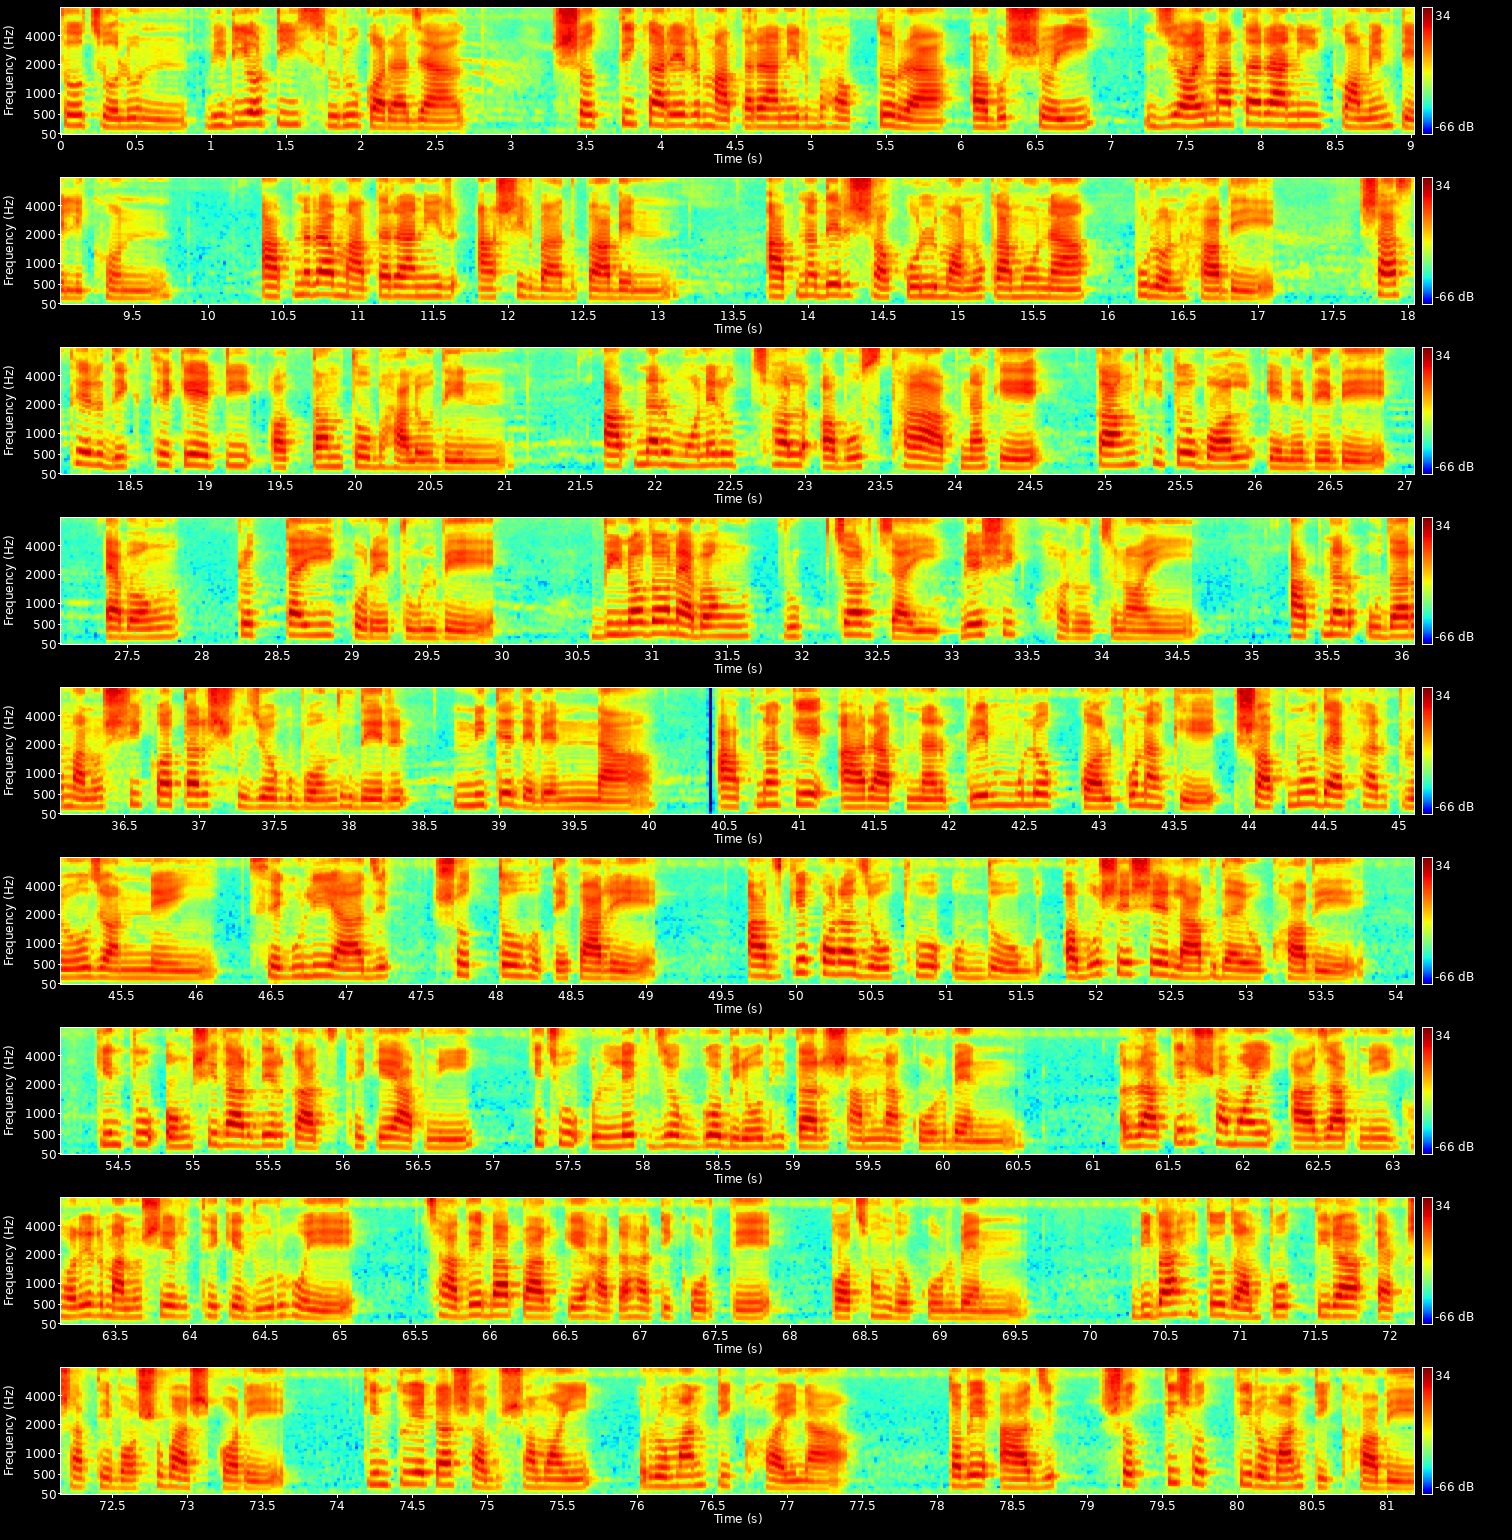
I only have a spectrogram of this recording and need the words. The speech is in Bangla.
তো চলুন ভিডিওটি শুরু করা যাক। সত্যিকারের মাতারানীর ভক্তরা অবশ্যই জয় মাতা রানী কমেন্টে লিখুন। আপনারা মাতারানীর আশীর্বাদ পাবেন। আপনাদের সকল মনোকামনা পূরণ হবে। স্বাস্থ্যের দিক থেকে এটি অত্যন্ত ভালো দিন। আপনার মনের উচ্ছল অবস্থা আপনাকে কাঙ্ক্ষিত বল এনে দেবে এবং প্রত্যয়ী করে তুলবে। বিনোদন এবং রূপচর্চাই বেশি খরচ নয়। আপনার উদার মানসিকতার সুযোগ বন্ধুদের নিতে দেবেন না। আপনাকে আর আপনার প্রেমমূলক কল্পনাকে স্বপ্ন দেখার প্রয়োজন নেই। সেগুলি আজ সত্য হতে পারে। আজকে করা যৌথ উদ্যোগ অবশেষে লাভদায়ক হবে। কিন্তু অংশীদারদের কাছ থেকে আপনি কিছু উল্লেখযোগ্য বিরোধিতার সামনা করবেন। রাতের সময় আজ আপনি ঘরের মানুষের থেকে দূর হয়ে ছাদে বা পার্কে হাঁটাহাঁটি করতে পছন্দ করবেন। বিবাহিত দম্পতিরা একসাথে বসবাস করে, কিন্তু এটা সব সময় রোমান্টিক হয় না। তবে আজ সত্যি সত্যি রোমান্টিক হবে।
